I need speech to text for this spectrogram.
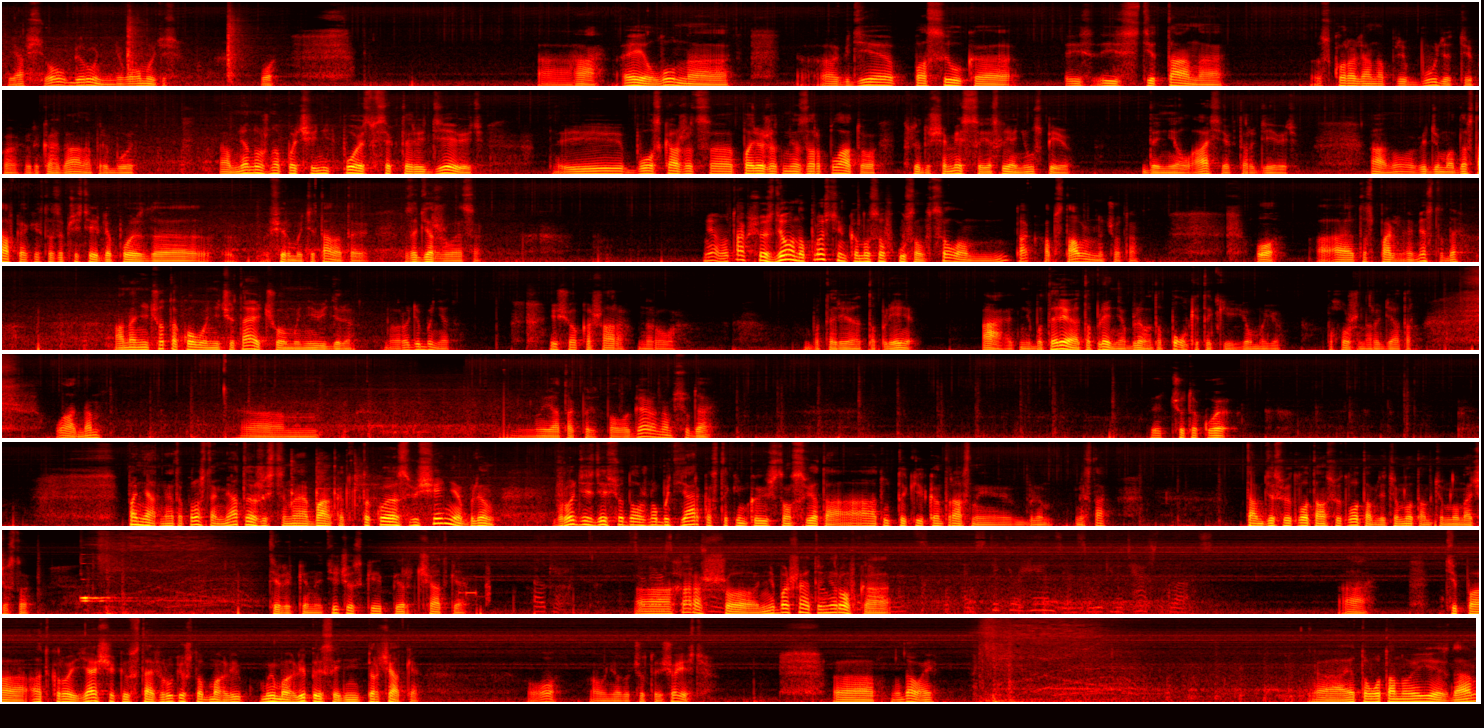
Я все уберу, не волнуйтесь. Вот. Ага. Эй, Луна, где посылка из, из Титана? Скоро ли она прибудет, типа, или когда она прибудет? А мне нужно починить поезд в секторе 9. И босс, кажется, порежет мне зарплату в следующем месяце, если я не успею. Даниэл А, сектор 9. А, ну, видимо, доставка каких-то запчастей для поезда фирмы Титана-то задерживается. Не, ну так все сделано простенько, но со вкусом. В целом, ну, так, обставлено что-то. О, а а это спальное место, да? Она ничего такого не читает, чего мы не видели? Ну, Вроде бы нет. Еще кошара, здорово. Батарея отопления. А, это не батарея отопления, блин, это полки такие, ё-моё. Похоже на радиатор. Ладно. Эм, Ну, я так предполагаю, нам сюда. Это что такое? Понятно, это просто мятая жестяная банка. Тут такое освещение, блин. Вроде здесь все должно быть ярко с таким количеством света, а а тут такие контрастные, блин, места. Там, где светло, там светло, там, где темно, там темно начисто. Телекинетические перчатки. А, хорошо, небольшая тренировка. А, типа, открой ящик и вставь руки, чтобы могли, мы могли присоединить перчатки. О, а у него тут что-то еще есть. А, ну давай. А, это вот оно и есть, да?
